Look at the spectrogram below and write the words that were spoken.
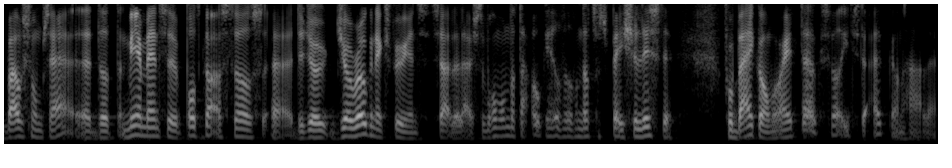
wou soms hè, dat meer mensen podcasts zoals uh, de Joe, Rogan Experience zouden luisteren. Waarom? Omdat daar ook heel veel van dat soort specialisten voorbij komen, waar je telkens wel iets eruit kan halen.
